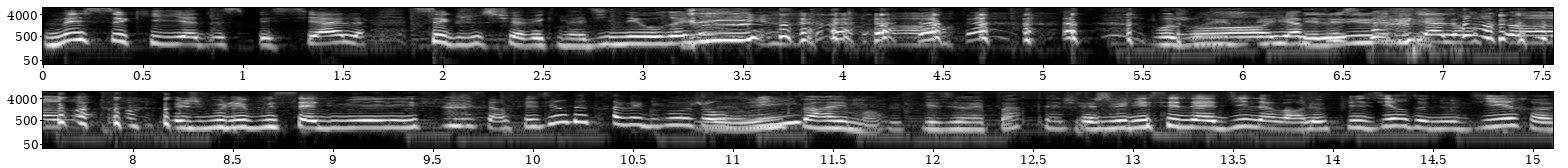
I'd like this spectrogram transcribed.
Mais ce qu'il y a de spécial, c'est que je suis avec Nadine et Aurélie. Bonjour. il y a plus spécial encore. je voulais vous saluer les filles. C'est un plaisir d'être avec vous aujourd'hui. Oui, pareillement. Le plaisir est partagé. Je vais laisser Nadine avoir le plaisir de nous dire euh,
